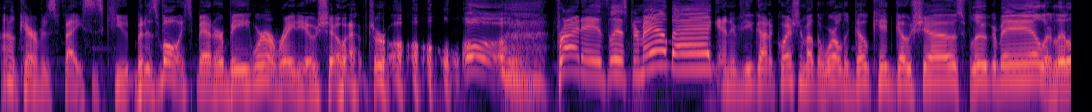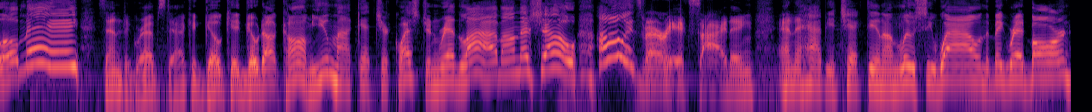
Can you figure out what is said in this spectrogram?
I don't care if his face is cute, but his voice better be. We're a radio show after all. Friday's listener mailbag. And if you got a question about the world of Go Kid Go shows, Pflugerville, or little old me, send it to Grabstack GoKidGo.com. You might get your question read live on the show. Oh, it's very exciting. And to have you checked in on Lucy Wow in the Big Red Barn?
